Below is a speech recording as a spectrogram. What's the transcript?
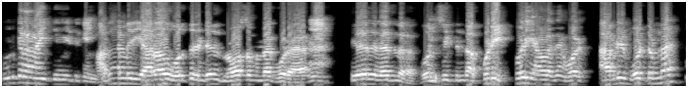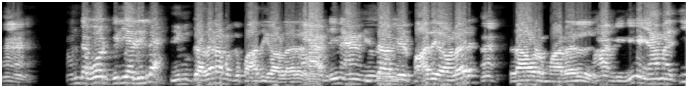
குடுக்கல வாங்கி தின்னுட்டு இருக்காங்க? அதே மாதிரி யாராவது ஒருத்தர் ரெண்டு பேருக்கு ரோசம் இருந்தா கூட. தேர்தல் நேரத்துல ஒரு சீட் இருந்தா அப்படி போய் அவ்வளவுதான் ஓட். அப்படின்னு போட்டோம்னா. அந்த ஓட் பிரியாது இல்ல? திமுக தான் நமக்கு பாதுகாவலர். அப்படின்னு பாதுகாவலர். திராவிட மாடல். அப்படின்னு ஏமாத்தி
